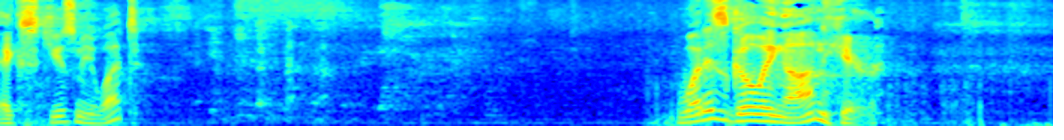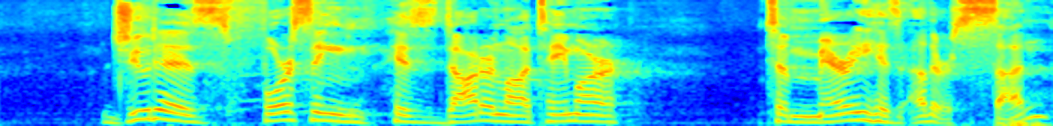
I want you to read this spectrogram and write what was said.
Excuse me, what? What is going on here? Judah is forcing his daughter in law Tamar to marry his other son?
